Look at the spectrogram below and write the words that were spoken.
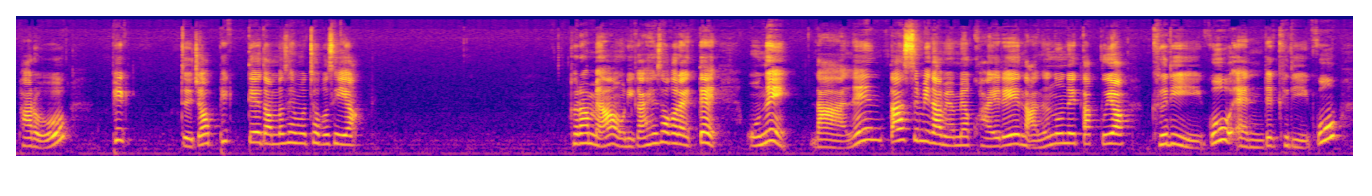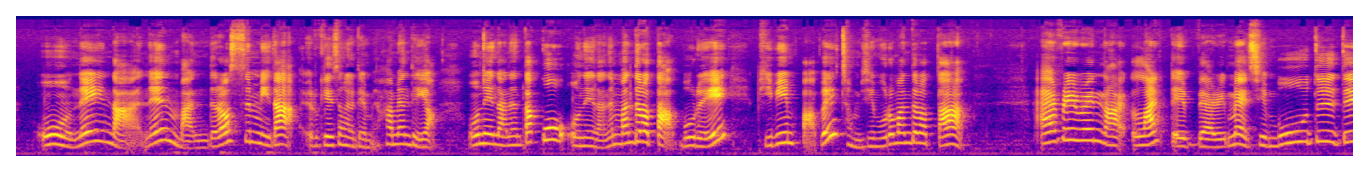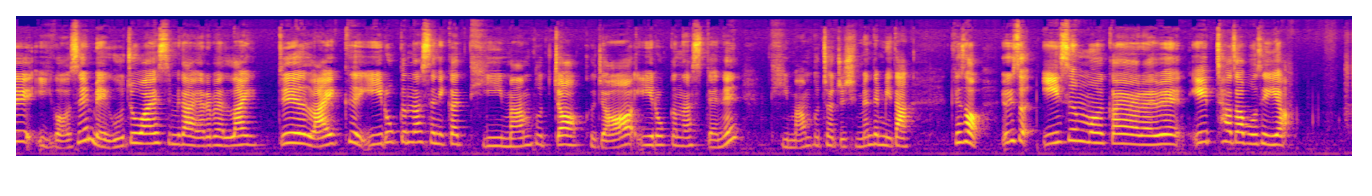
바로 picked죠. picked도 한번 세모 쳐보세요. 그러면 우리가 해석을 할 때 오늘 나는 땄습니다. 몇몇 과일을 나는 오늘 땄고요. 그리고 and 그리고 오늘 나는 만들었습니다. 이렇게 해석을 하면 돼요. 오늘 나는 땄고 오늘 나는 만들었다. 뭐를? 비빔밥을 점심으로 만들었다. Everyone li- liked it very much. 모두들 이것을 매우 좋아했습니다. 여러분, liked, like e로 끝났으니까 d만 붙죠. 그죠? e로 끝났을 때는 d만 붙여주시면 됩니다. 그래서 여기서 it은 뭘까요, 여러분? it 찾아보세요.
